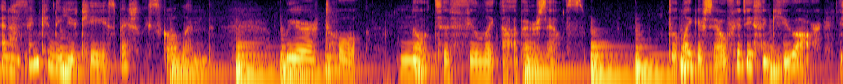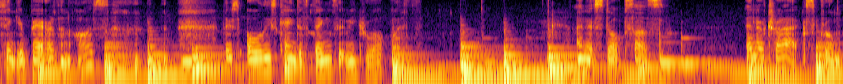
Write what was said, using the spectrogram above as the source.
And I think in the UK, especially Scotland, we're taught not to feel like that about ourselves. Don't like yourself. Who do you think you are? You think you're better mm. than us? There's all these kind of things that we grew up with. And it stops us in our tracks from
